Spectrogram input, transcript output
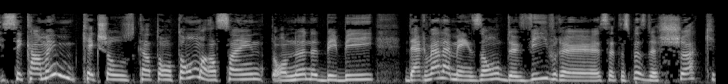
c'est quand même quelque chose quand on tombe enceinte, on a notre bébé, d'arriver à la maison, de vivre cette espèce de choc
